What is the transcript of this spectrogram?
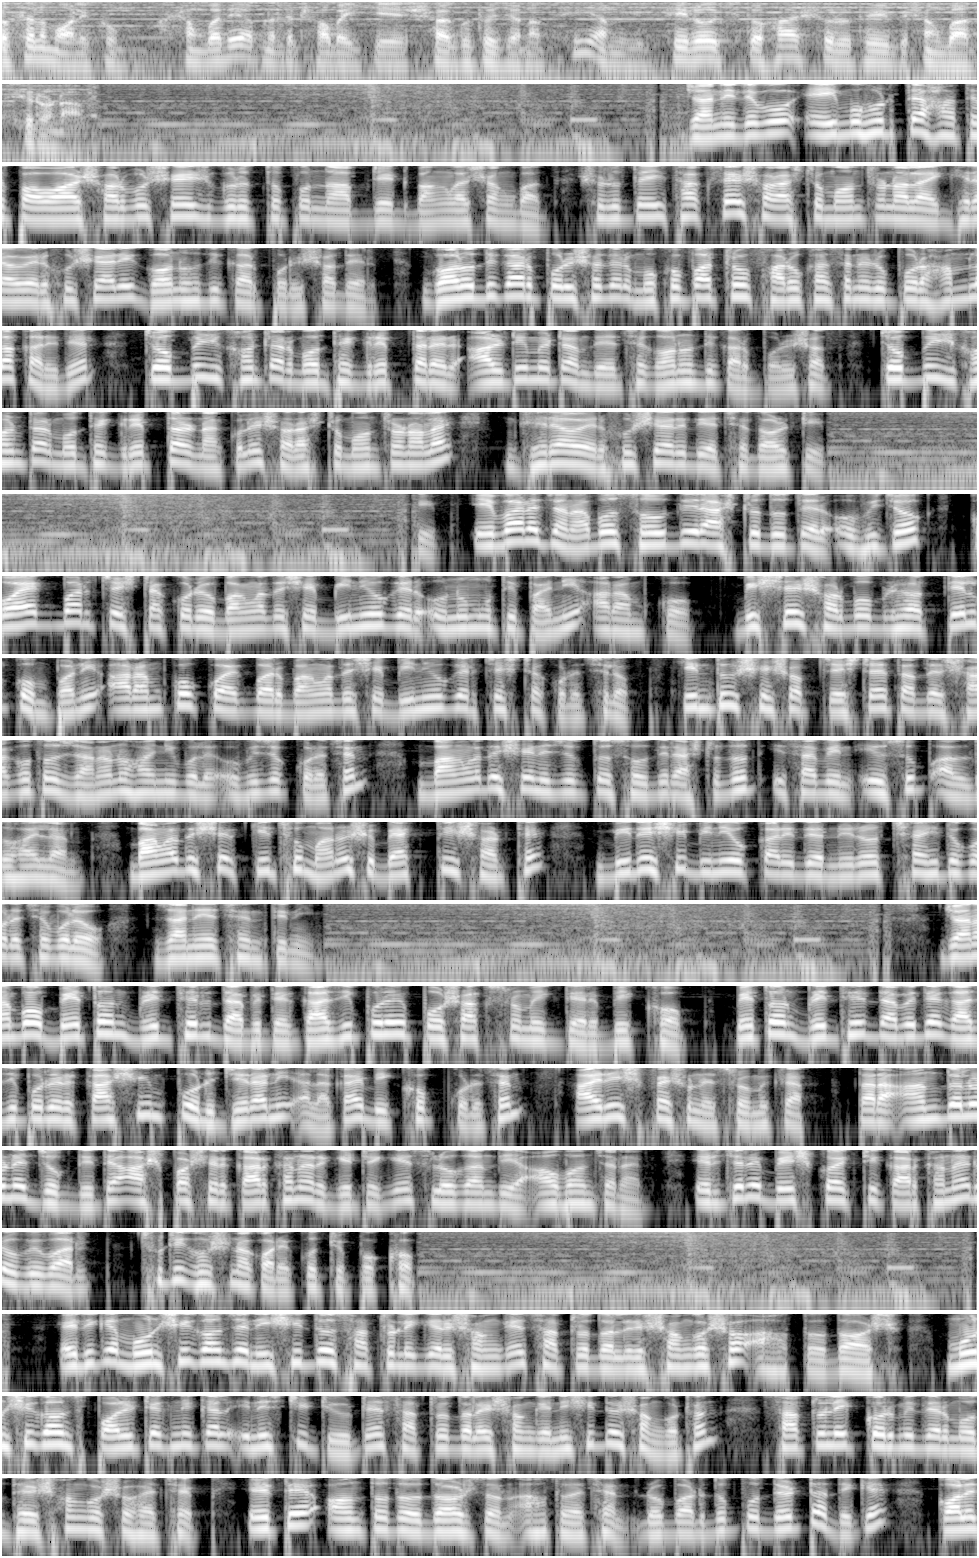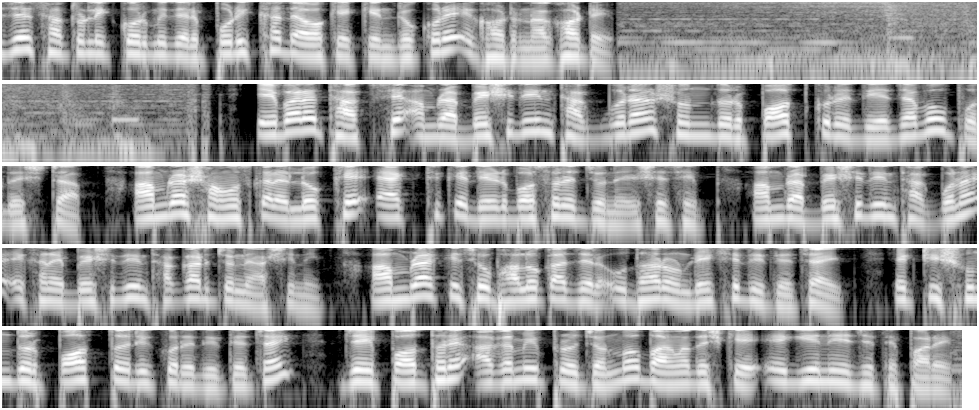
আসসালামু আলাইকুম সংবাদে আপনাদের সবাইকে স্বাগত জানাচ্ছি। আমি ফিরোজ তোহা, শুরুতেই সংবাদ শিরোনাম। জানিয়ে দেব, এই মুহূর্তে হাতে পাওয়া সর্বশেষ গুরুত্বপূর্ণ আপডেট বাংলা সংবাদ। শুরুতেই থাকছে স্বরাষ্ট্র মন্ত্রণালয় ঘেরাওয়ের হুঁশিয়ারি গণ অধিকার পরিষদের। গণ অধিকার পরিষদের মুখপাত্র ফারুক হাসানের উপর হামলাকারীদের চব্বিশ ঘণ্টার মধ্যে গ্রেপ্তারের আলটিমেটাম দিয়েছে গণ অধিকার পরিষদ। চব্বিশ ঘণ্টার মধ্যে গ্রেপ্তার না করলে স্বরাষ্ট্র মন্ত্রণালয় ঘেরাওয়ের হুঁশিয়ারি দিয়েছে দলটি। এবারে জানাব সৌদি রাষ্ট্রদূতের অভিযোগ, কয়েকবার চেষ্টা করেও বাংলাদেশে বিনিয়োগের অনুমতি পায়নি আরামকো। বিশ্বের সর্ববৃহৎ তেল কোম্পানি আরামকো কয়েকবার বাংলাদেশে বিনিয়োগের চেষ্টা করেছিল, কিন্তু সেসব চেষ্টায় তাদের স্বাগত জানানো হয়নি বলে অভিযোগ করেছেন বাংলাদেশে নিযুক্ত সৌদি রাষ্ট্রদূত ইসাবিন ইউসুফ আল দোহাইলান বাংলাদেশের কিছু মানুষ ব্যক্তি স্বার্থে বিদেশি বিনিয়োগকারীদের নিরুৎসাহিত করেছে বলেও জানিয়েছেন তিনি। জানাব বেতন বৃদ্ধির দাবিতে গাজীপুরে পোশাক শ্রমিকদের বিক্ষোভ। বেতন বৃদ্ধির দাবিতে গাজীপুরের কাশিমপুর জেরানি এলাকায় বিক্ষোভ করেছেন আইরিশ ফ্যাশনের শ্রমিকরা। তারা আন্দোলনে যোগ দিতে আশপাশের কারখানার গেটে গিয়ে স্লোগান দিয়ে আহ্বান জানায়। এর জেরে বেশ কয়েকটি কারখানায় রবিবার ছুটি ঘোষণা করে কর্তৃপক্ষ। এদিকে মুন্সীগঞ্জে নিষিদ্ধ ছাত্রলীগের সঙ্গে ছাত্রদলের সংঘর্ষ আহত দশ। মুন্সীগঞ্জ পলিটেকনিক্যাল ইনস্টিটিউটে ছাত্রদলের সঙ্গে নিষিদ্ধ সংগঠন ছাত্রলীগ কর্মীদের মধ্যে সংঘর্ষ হয়েছে। এতে অন্তত জন আহত হয়েছেন। রোববার দুপুর দেড়টার দিকে কলেজে ছাত্রলীগ কর্মীদের পরীক্ষা দেওয়াকে কেন্দ্র করে এ ঘটনা ঘটে। এবারে থাকছে, আমরা বেশি দিন থাকব না, সুন্দর পথ করে দিয়ে যাব উপদেষ্টা আমরা সংস্কারের লক্ষ্যে এক থেকে দেড় বছরের জন্য এসেছি। আমরা বেশি দিন থাকব না, এখানে বেশি দিন থাকার জন্য আসিনি। আমরা কিছু ভালো কাজের উদাহরণ রেখে দিতে চাই। একটি সুন্দর পথ তৈরি করে দিতে চাই, যেই পথ ধরে আগামী প্রজন্ম বাংলাদেশকে এগিয়ে নিয়ে যেতে পারে।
